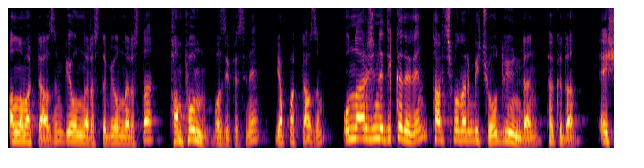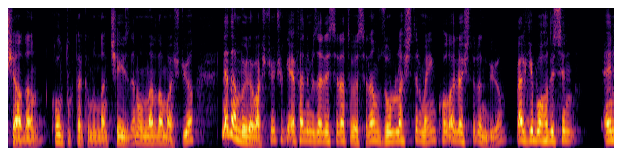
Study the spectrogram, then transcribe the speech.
anlamak lazım. Bir onun arasında bir onun arasında tampon vazifesini yapmak lazım. Onun haricinde dikkat edin tartışmaların birçoğu düğünden, takıdan, eşyadan, koltuk takımından, çeyizden onlardan başlıyor. Neden böyle başlıyor? Çünkü Efendimiz Aleyhisselatü Vesselam zorlaştırmayın, kolaylaştırın diyor. Belki bu hadisin en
